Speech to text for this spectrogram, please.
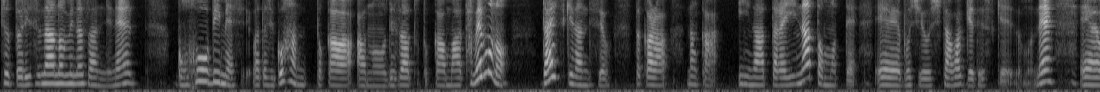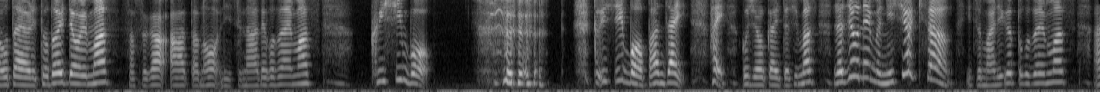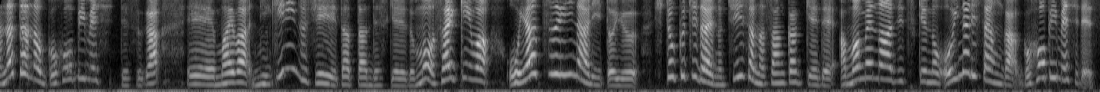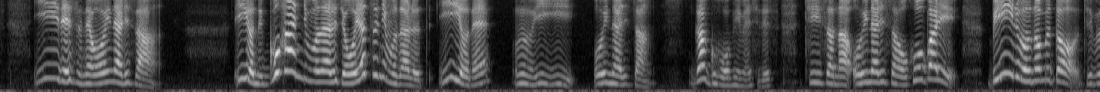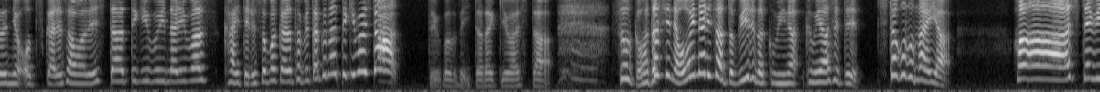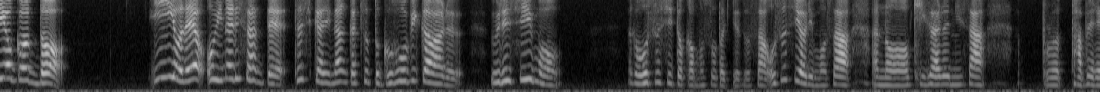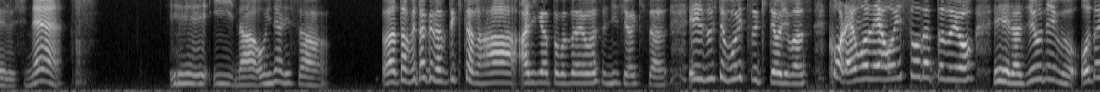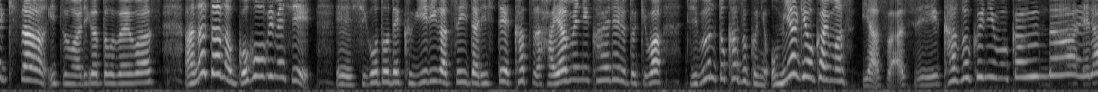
ちょっとリスナーの皆さんにね、ご褒美飯。私ご飯とか、あの、デザートとか、まあ食べ物、大好きなんですよ。だから、なんか、いいのあったらいいなと思って、えー、募集をしたわけですけれどもね。えー、お便り届いております。さすがあなたのリスナーでございます。食いしん坊。食いしん坊万歳。はい、ご紹介いたします。ラジオネーム西脇さん。いつもありがとうございます。あなたのご褒美飯ですが、えー、前は握り寿司だったんですけれども、最近はおやついなりという一口大の小さな三角形で甘めの味付けのお稲荷さんがご褒美飯です。いいですね、お稲荷さん。いいよね。ご飯にもなるし、おやつにもなる。いいよね。うん、いい、いい。お稲荷さん。がご褒美飯です。小さなお稲荷さんを頬張り、ビールを飲むと自分にお疲れ様でしたって気分になります。書いてるそばから食べたくなってきましたということでいただきました。そうか、私ね、お稲荷さんとビールの組みな、組み合わせてしたことないや。はあ、してみよう、今度。いいよね、お稲荷さんって。確かになんかちょっとご褒美感ある。嬉しいもん。なんかお寿司とかもそうだけどさ、お寿司よりもさ、あの、気軽にさ、食べれるしね。えー、いいな、お稲荷さん。あ、食べたくなってきたなありがとうございます、西脇さん。えー、そしてもう一通来ております。これもね、美味しそうだったのよ。えー、ラジオネーム、小滝さん。いつもありがとうございます。あなたのご褒美飯。えー、仕事で区切りがついたりして、かつ早めに帰れるときは、自分と家族にお土産を買います。優しい。家族にも買うんだ。偉い。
